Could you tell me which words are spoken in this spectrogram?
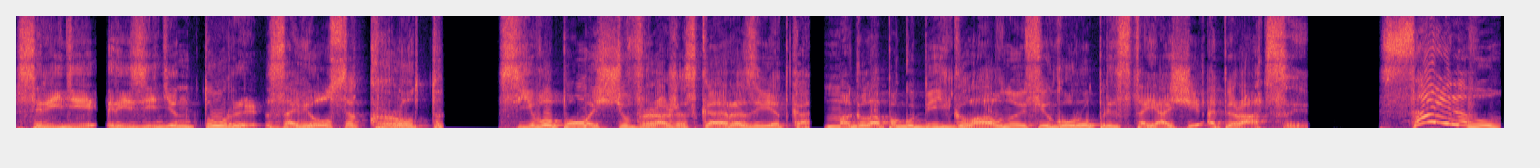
среди резидентуры завелся крут. С его помощью вражеская разведка могла погубить главную фигуру предстоящей операции. Савинову?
